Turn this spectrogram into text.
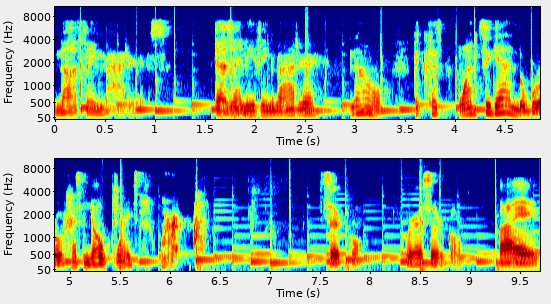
nothing matters. Does mm-hmm. anything matter? No, because once again, the world has no points. We're a circle. We're a circle. Bye.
